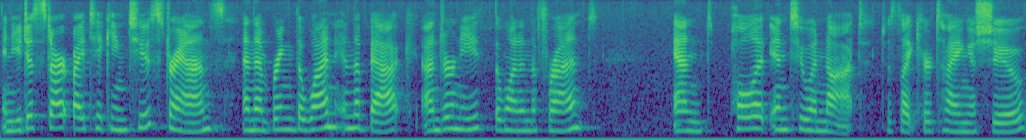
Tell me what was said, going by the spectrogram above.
And you just start by taking two strands and then bring the one in the back underneath the one in the front and pull it into a knot just like you're tying a shoe.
